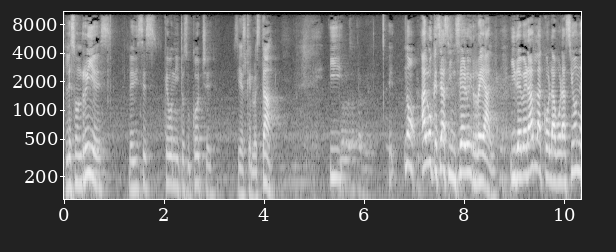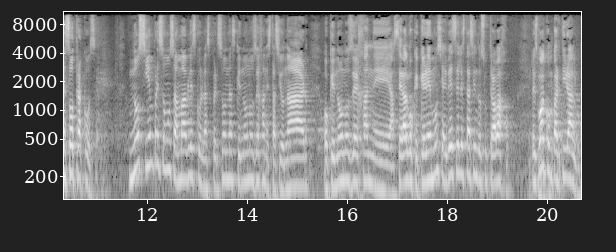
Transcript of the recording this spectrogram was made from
Le sonríes, le dices, qué bonito su coche, si es que lo está. Y eh, no, algo que sea sincero y real. Y de verdad la colaboración es otra cosa. No siempre somos amables con las personas que no nos dejan estacionar o que no nos dejan eh, hacer algo que queremos y a veces él está haciendo su trabajo. Les voy a compartir algo.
